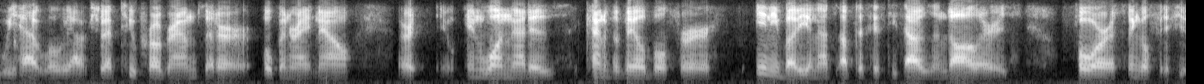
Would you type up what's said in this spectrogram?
we have well we actually have two programs that are open right now or in one that is kind of available for anybody and that's up to fifty thousand dollars for a single if you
